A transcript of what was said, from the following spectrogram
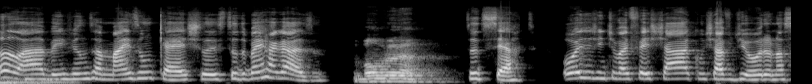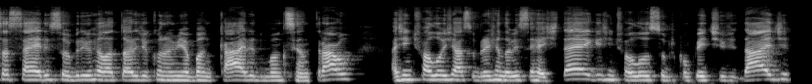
Olá, bem-vindos a mais um Cashless. Tudo bem, Ragazzo? Tudo bom, Bruna? Tudo certo. Hoje a gente vai fechar com chave de ouro a nossa série sobre o relatório de economia bancária do Banco Central. A gente falou já sobre a agenda BC hashtag, a gente falou sobre competitividade.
